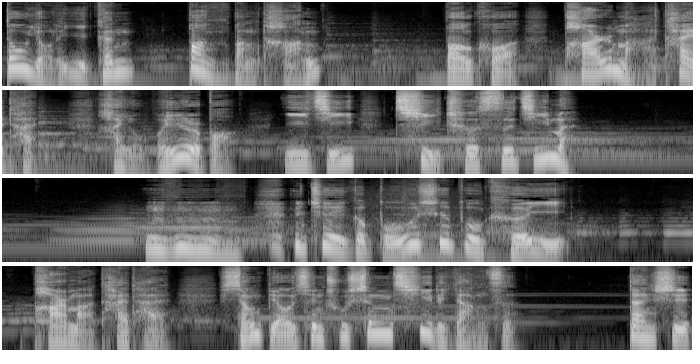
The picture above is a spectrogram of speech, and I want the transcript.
都有了一根棒棒糖。包括帕尔玛太太，还有威尔伯以及汽车司机们。嗯，这个不是不可以。帕尔玛太太想表现出生气的样子，但是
